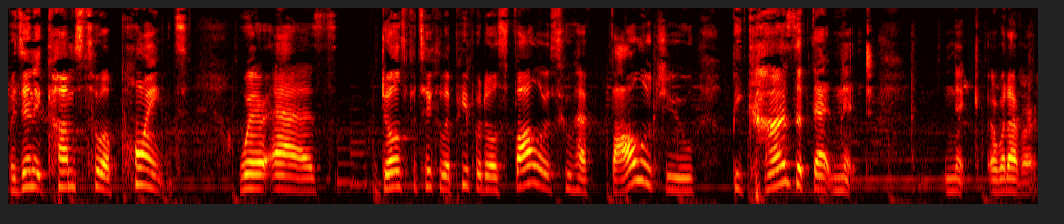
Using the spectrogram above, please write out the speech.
But then it comes to a point whereas those particular people, those followers who have followed you because of that niche, nick or whatever,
